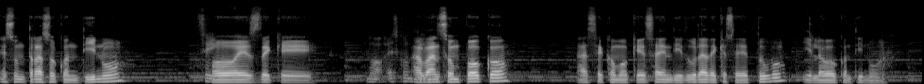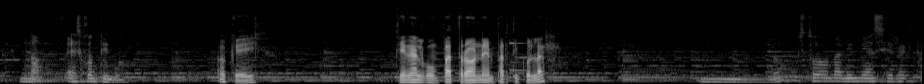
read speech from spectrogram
¿Es un trazo continuo? Sí. ¿O es de que no, es avanza un poco hace como que esa hendidura de que se detuvo y luego continúa. No, es continuo. Ok. ¿Tiene algún patrón en particular? Mm, no. es toda una línea así recta.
